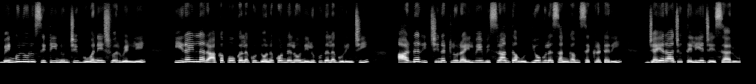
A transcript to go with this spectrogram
బెంగుళూరు సిటీ నుంచి భువనేశ్వర్ వెళ్ళే ఈ రైళ్ళ రాకపోకలకు దొనకొండలో నిలుపుదల గురించి ఆర్డర్ ఇచ్చినట్లు రైల్వే విశ్రాంత ఉద్యోగుల సంఘం సెక్రటరీ జయరాజు తెలియజేశారు.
